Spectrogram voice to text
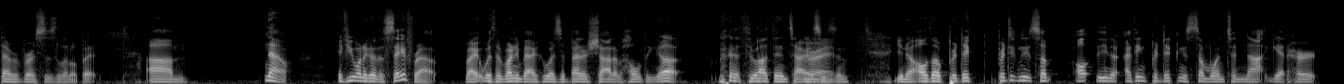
that reverses a little bit. Um, now, if you want to go the safe route, right, with a running back who has a better shot of holding up throughout the entire Right. season, you know, although predict predicting some, you know, I think predicting someone to not get hurt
